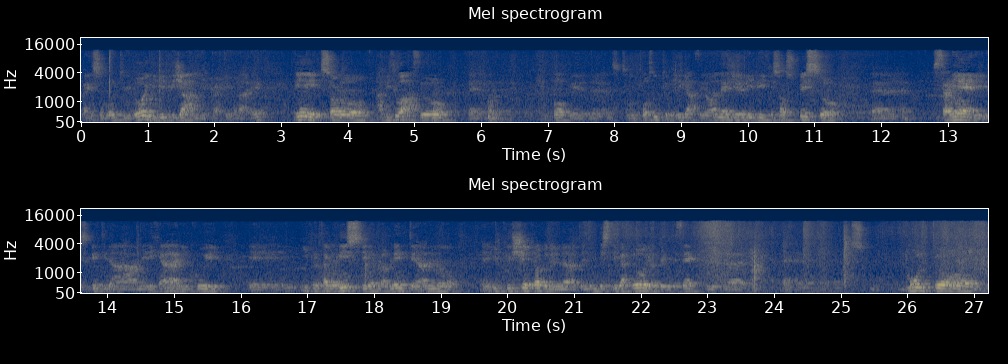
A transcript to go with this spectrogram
penso molti di voi, di libri gialli in particolare, e sono abituato eh, po' per, siamo un po' tutti obbligati no? a leggere libri che sono spesso eh, stranieri, scritti da americani, in cui eh, i protagonisti normalmente hanno eh, il cliché proprio del, dell'investigatore o del detective eh, molto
